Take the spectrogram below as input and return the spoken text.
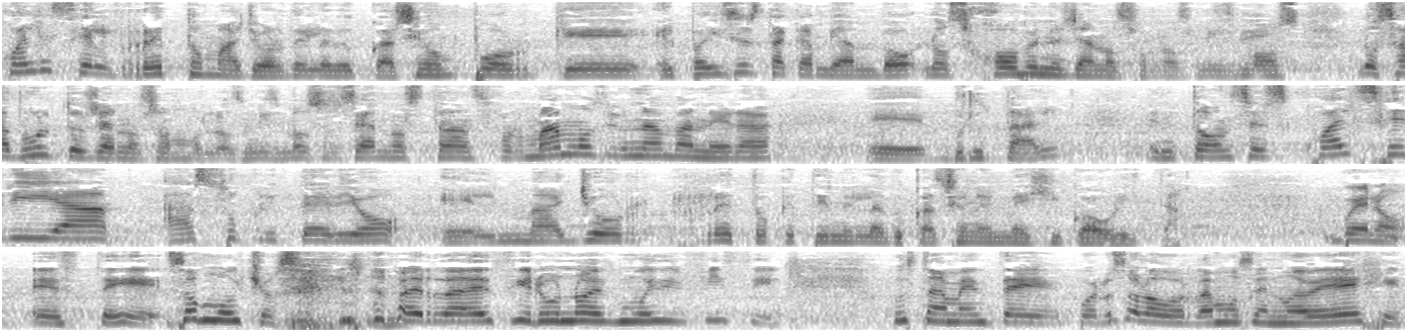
¿Cuál es el reto mayor de la educación? Porque el país está cambiando, los jóvenes ya no son los mismos, sí. los adultos ya no somos los mismos, o sea, nos transformamos de una manera eh, brutal. Entonces, ¿cuál sería, a su criterio, el mayor reto que tiene la educación en México ahorita? Bueno, este, son muchos. La verdad, decir uno es muy difícil. Justamente por eso lo abordamos en nueve ejes.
